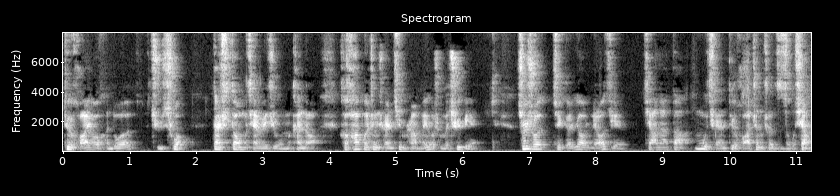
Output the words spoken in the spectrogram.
对华有很多举措，但是到目前为止，我们看到和哈珀政权基本上没有什么区别。所以说，这个要了解加拿大目前对华政策的走向，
